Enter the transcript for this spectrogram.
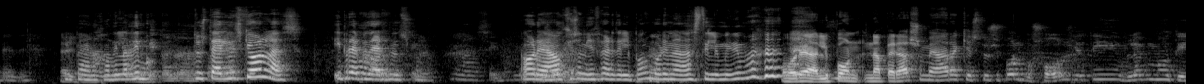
βέβαια. Υπέροχα. Αν Δηλαδή κάνει και τον, ε, τους τον στέλνεις έρθει. κιόλας; Ή πρέπει να έρθει να τους στείλω. πει. Να στείλω. Ωραία, όποιος ενδιαφέρεται λοιπόν μπορεί να στείλει μήνυμα. Ωραία, λοιπόν, να περάσουμε άρα και στους υπόλοιπους χώρους, γιατί βλέπουμε ότι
